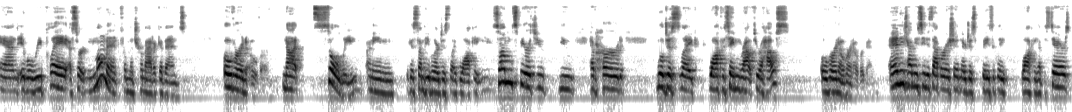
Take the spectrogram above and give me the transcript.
and it will replay a certain moment from the traumatic event over and over. Not solely, I mean, because some people are just like walking. Some spirits you you have heard will just like walk the same route through a house over and over and over again. Anytime you see this apparition, they're just basically walking up the stairs,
